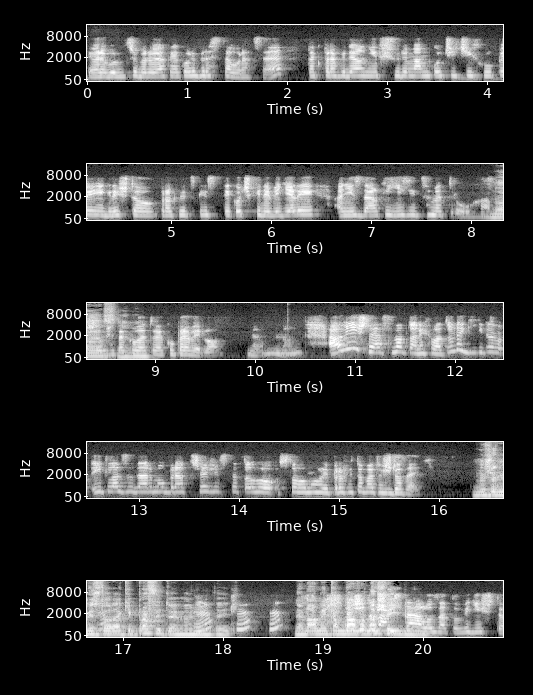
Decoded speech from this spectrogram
jo, nebo třeba do jakékoliv restaurace, tak pravidelně všude mám kočičí chlupy, i když to prakticky ty kočky neviděli ani z dálky tisíc metrů. Chápu, no, jasně, že takové no. to jako pravidlo. No, no. Ale víš, já jsem vám to nechala tolik jídla, jídla zadarmo, bratře, že jste toho, z toho mohli profitovat až doteď. No však my z toho taky profitujeme až hmm? teď. Nemáme kam dávat naše jídlo. stálo za to, vidíš to.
